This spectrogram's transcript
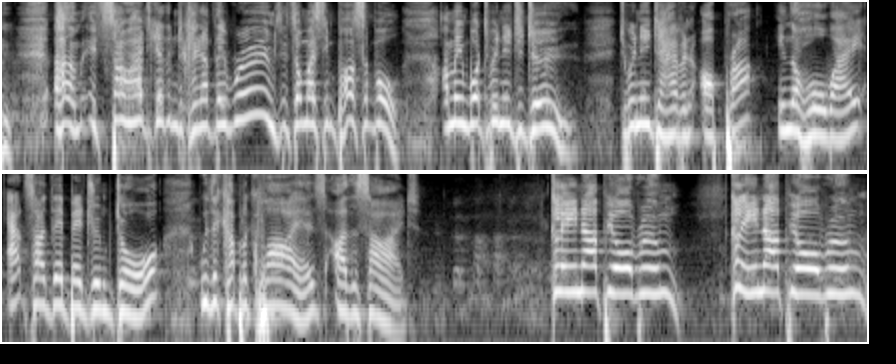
um, it's so hard to get them to clean up their rooms. It's almost impossible. I mean, what do we need to do? Do we need to have an opera in the hallway outside their bedroom door with a couple of choirs either side? Clean up your room. clean up your room.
